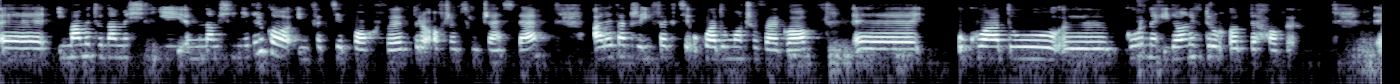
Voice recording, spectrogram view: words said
E, I mamy tu na myśli, na myśli nie tylko infekcje pochwy, które owszem są częste, ale także infekcje układu moczowego, e, układu y, górnych i dolnych dróg oddechowych. E,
